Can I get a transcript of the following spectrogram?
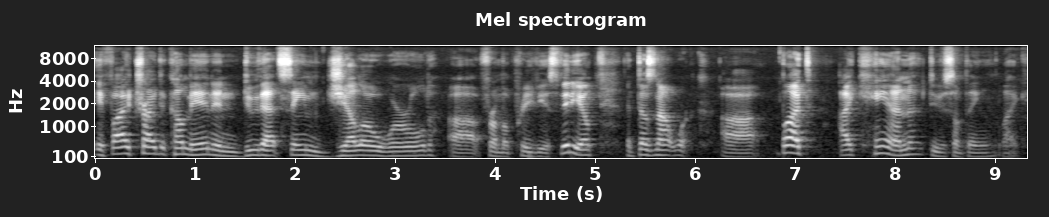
if I tried to come in and do that same jello world uh, from a previous video, it does not work. Uh, but I can do something like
